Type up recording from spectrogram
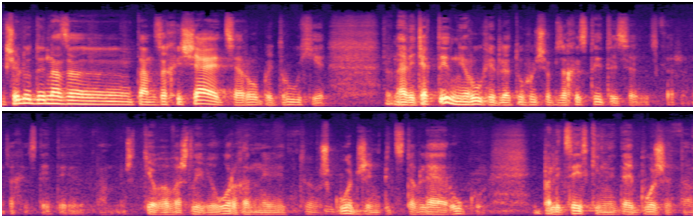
Якщо людина там захищається, робить рухи, навіть активні рухи для того, щоб захиститися, скажімо, захистити там життєво важливі органи від ушкоджень, підставляє руку, і поліцейський, не дай Боже, там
